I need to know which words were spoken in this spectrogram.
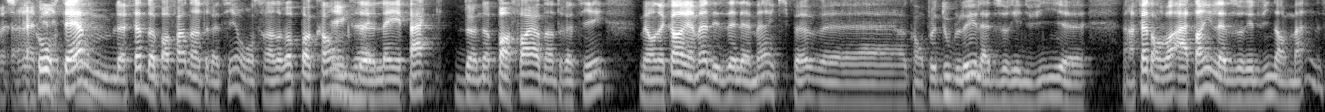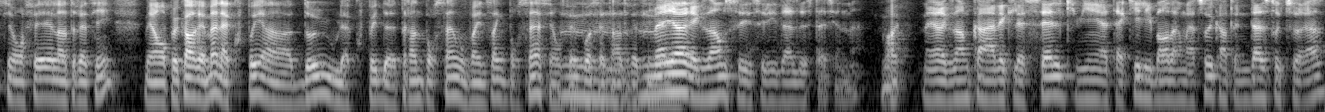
à court terme, le fait de ne pas faire d'entretien, on ne se rendra pas compte de l'impact de ne pas faire d'entretien, mais on a carrément des éléments qui peuvent euh, qu'on peut doubler la durée de vie. Euh. En fait, on va atteindre la durée de vie normale si on fait l'entretien, mais on peut carrément la couper en deux ou la couper de 30% ou 25% si on ne fait pas cet entretien. Le meilleur exemple, c'est les dalles de stationnement. Ouais. Meilleur exemple, quand avec le sel qui vient attaquer les barres d'armature, quand tu as une dalle structurelle,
